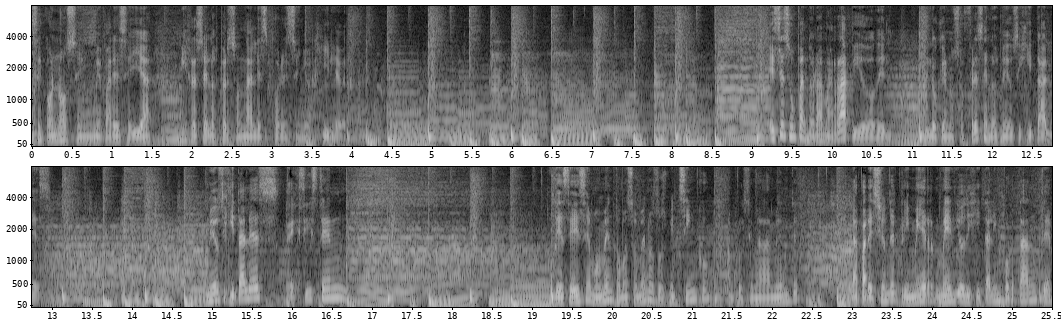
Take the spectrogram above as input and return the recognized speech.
se conocen, me parece ya, mis recelos personales por el señor Hildebrand. Este es un panorama rápido de lo que nos ofrecen los medios digitales. Medios digitales existen desde ese momento, más o menos 2005 aproximadamente. La aparición del primer medio digital importante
